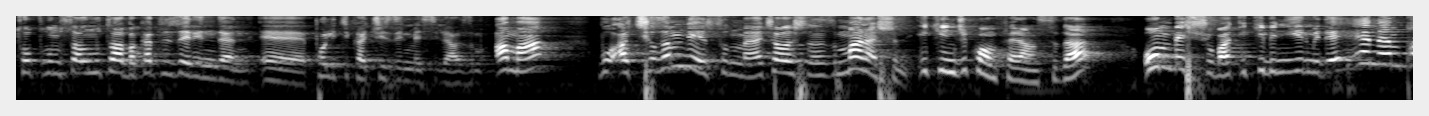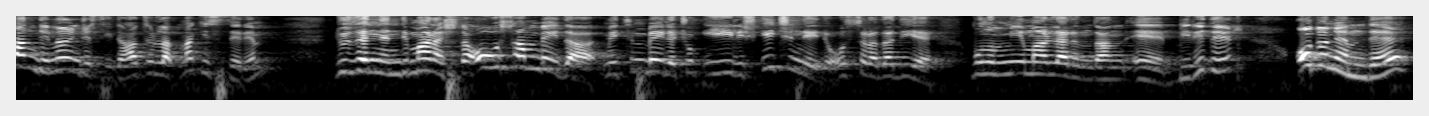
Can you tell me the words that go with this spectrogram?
toplumsal mutabakat üzerinden e, politika çizilmesi lazım. Ama bu açılım diye sunmaya çalıştığınız Maraş'ın ikinci konferansı da 15 Şubat 2020'de hemen pandemi öncesiydi hatırlatmak isterim. Düzenlendi Maraş'ta. Oğuzhan Bey de Metin Bey'le çok iyi ilişki içindeydi o sırada diye. Bunun mimarlarından e, biridir. O dönemde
